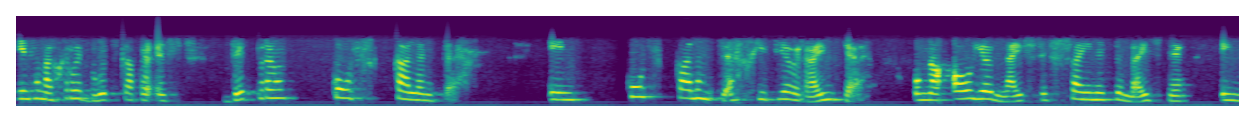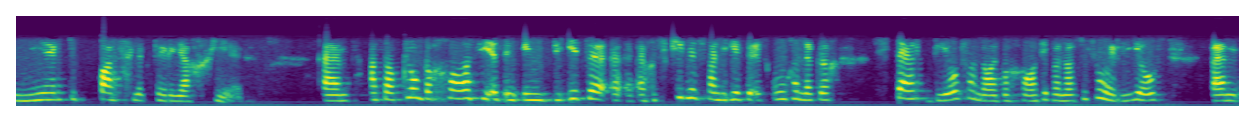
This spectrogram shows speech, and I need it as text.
een van my groot boodskappe is dit bring kos kalmte. En kos kalmte gee jou ruimte om na al jou lyf se syne te luister en meer toepaslik te reageer. Ehm um, as daar klomp bagasie is en en die ete 'n geskiedenis van die ete is ongelukkig sterk deel van daai bagasie want daar's soveel reëls. Ehm um,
